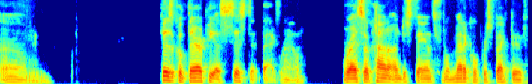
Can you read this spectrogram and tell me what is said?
um physical therapy assistant background right? So kind of understands from a medical perspective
